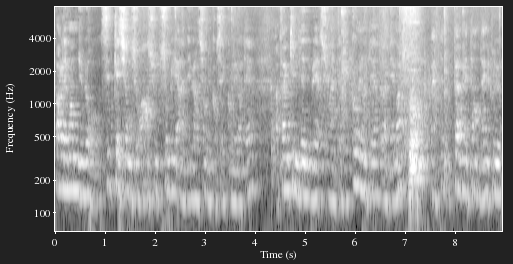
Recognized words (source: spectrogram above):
par les membres du bureau, cette question sera ensuite soumise à la délibération du conseil communautaire afin qu'il délibère sur l'intérêt communautaire de la démarche permettant d'inclure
